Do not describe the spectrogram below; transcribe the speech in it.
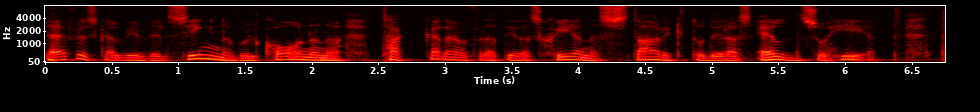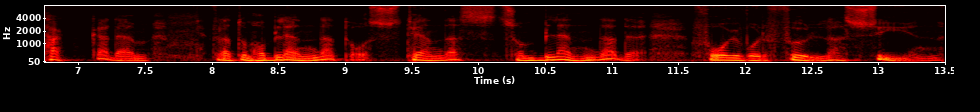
Därför ska vi välsigna vulkanerna, tacka dem för att deras sken är starkt och deras eld så het. Tacka dem för att de har bländat oss. Till endast som bländade får vi vår fulla syn.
